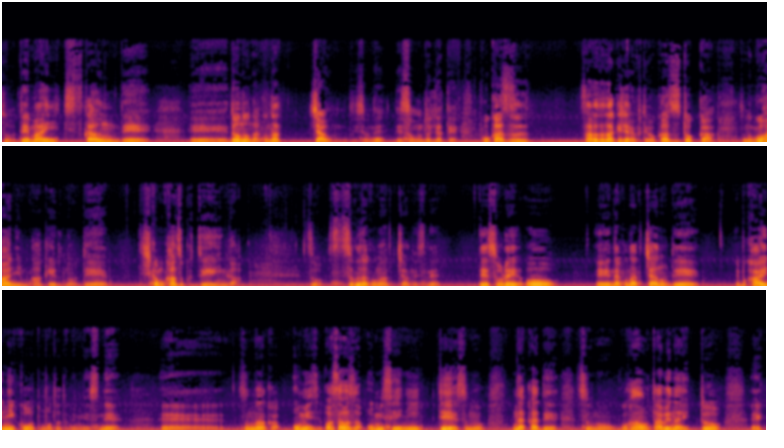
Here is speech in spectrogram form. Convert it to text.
そう。で、毎日使うんで、えー、どんどんなくなっちゃうんですよね。で、そ本当にだって、おかず、サラダだけじゃなくておかずとか、そのご飯にもかけるので、しかも家族全員が。そう、すぐなくなっちゃうんですね。で、それを、えー、なくなっちゃうので、やっぱ買いに行こうと思った時にですね、えー、そのなんか、お店、わざわざお店に行って、その中で、そのご飯を食べないと、えー、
